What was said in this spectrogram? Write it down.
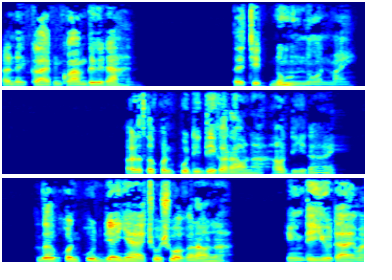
อันนั้นกลายเป็นความดื้อด้าน แต่จิตนุ่มนวลไหมแล้วถ้าคนพูดดีๆกับเราล่ะ เอาดีได้แล้วคนพูดแย่ๆชั่วๆกับเราล่ะยังดีอยู่ได้ไหม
